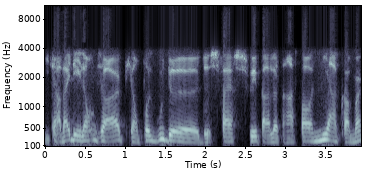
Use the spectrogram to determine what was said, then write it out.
Ils travaillent des longues heures, puis ils n'ont pas le goût de, se faire suer par le transport, ni en commun.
